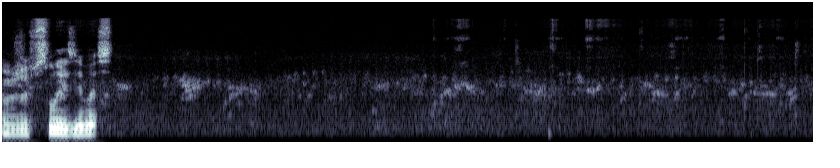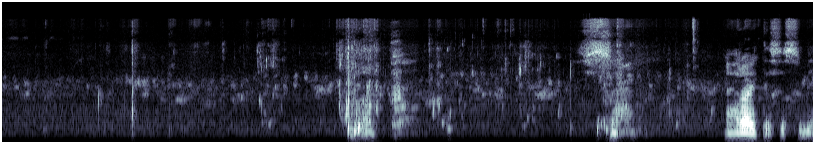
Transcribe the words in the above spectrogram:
Вже в слизі весь. Грайтеся собі.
